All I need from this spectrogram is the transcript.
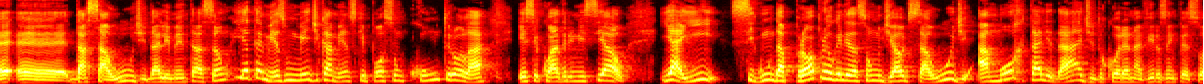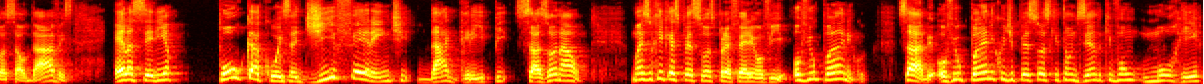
é, é, da saúde, da alimentação e até mesmo medicamentos que possam controlar esse quadro inicial. E aí, segundo a própria Organização Mundial de Saúde, a mortalidade do coronavírus em pessoas saudáveis, ela seria pouca coisa diferente da gripe sazonal. Mas o que, que as pessoas preferem ouvir? Ouvir o pânico. Sabe, houve o pânico de pessoas que estão dizendo que vão morrer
